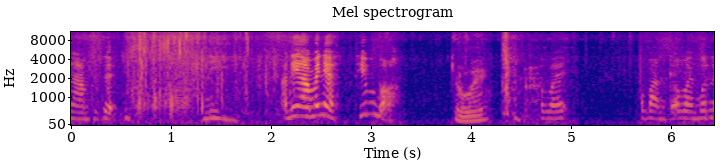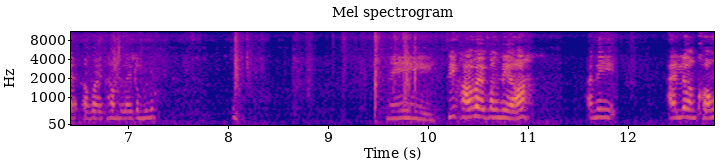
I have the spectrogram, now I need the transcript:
งามที่สุดนี่ อันนี้เอาไหมเนี่ย ทิมบ่เอาไว้เอาไว้กระบานก็เอาไว้หมดแหละเอาไว้ทำอะไรก็ไม่รู้ นี่สีขาวไว้ฟังเดียวอันนี้ไอเรื่องของ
